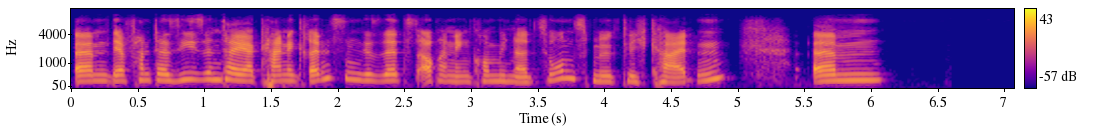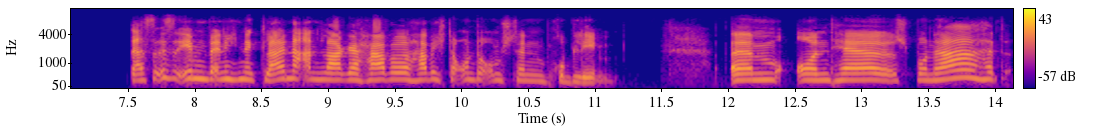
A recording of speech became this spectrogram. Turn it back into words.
Ähm, der Fantasie sind da ja keine Grenzen gesetzt, auch in den Kombinationsmöglichkeiten. Ähm, das ist eben, wenn ich eine kleine Anlage habe, habe ich da unter Umständen ein Problem. Ähm, und Herr Sponar hat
